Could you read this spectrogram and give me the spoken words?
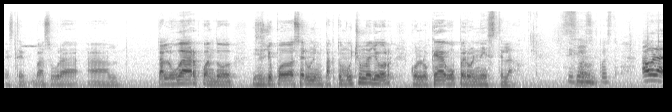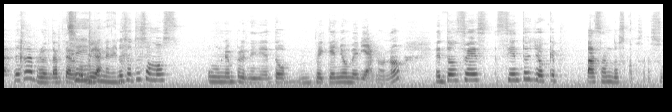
este, basura al tal lugar cuando dices, yo puedo hacer un impacto mucho mayor con lo que hago, pero en este lado. Sí, por supuesto. Ahora, déjame preguntarte algo. Sí, Mira, nosotros somos un emprendimiento pequeño, mediano, ¿no? Entonces, siento yo que pasan dos cosas.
